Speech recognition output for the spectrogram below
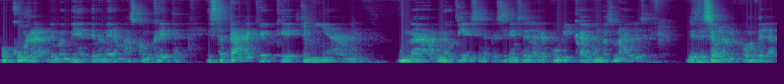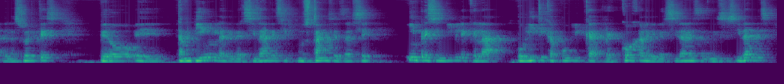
ocurra de manera, de manera más concreta. Esta tarde creo que tenía una, una, audiencia en la presidencia de la República algunas madres. Les deseo la mejor de, la, de las suertes pero eh, también la diversidad de circunstancias hace imprescindible que la política pública recoja la diversidad de estas necesidades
